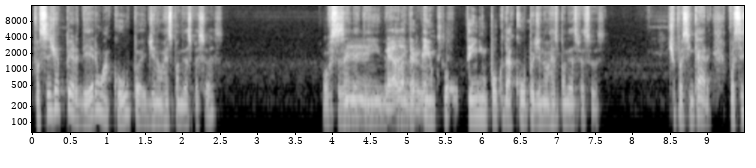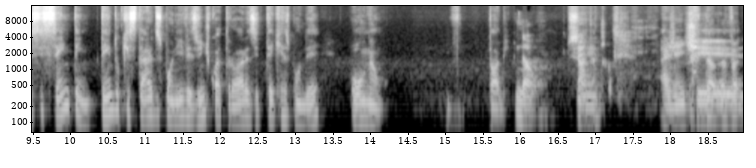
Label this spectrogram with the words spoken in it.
Vocês já perderam a culpa de não responder as pessoas? Ou vocês ainda, hum, têm, ainda têm, um, têm um pouco da culpa de não responder as pessoas? Tipo assim, cara, vocês se sentem tendo que estar disponíveis 24 horas e ter que responder ou não? Toby. Não. Sim. Tá, a gente. Não,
